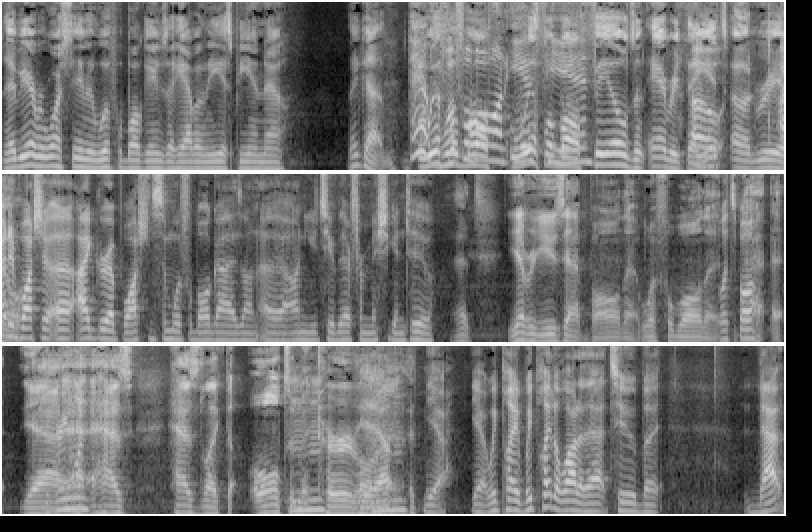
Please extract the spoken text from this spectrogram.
Have you ever watched them in wiffle ball games they have on ESPN now? They got They have wiffle ball on E wiffle ball fields and everything. Oh, it's unreal. I did watch. Uh, I grew up watching some wiffle ball guys on uh, on YouTube. They're from Michigan too. That's You ever use that ball, that wiffle ball? That What's ball? ha- yeah, The green it one? has has like the ultimate curve Yeah. on it. Yeah, yeah. We played. We played a lot of that too, but. That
